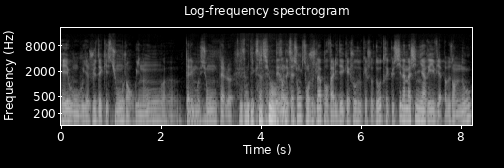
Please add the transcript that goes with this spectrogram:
et où il y a juste des questions genre oui non euh, telle émotion telle des indexations des indexations qui sont juste là pour valider quelque chose ou quelque chose d'autre et que si la machine y arrive il n'y a pas besoin de nous.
